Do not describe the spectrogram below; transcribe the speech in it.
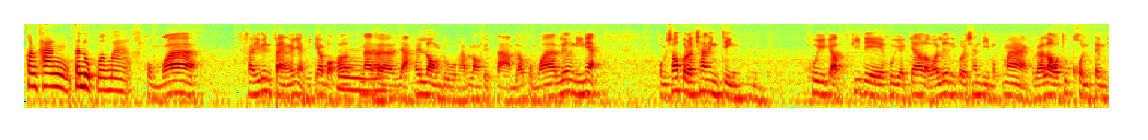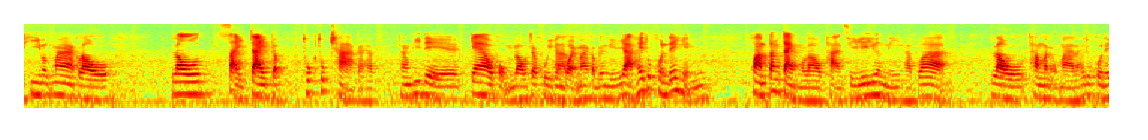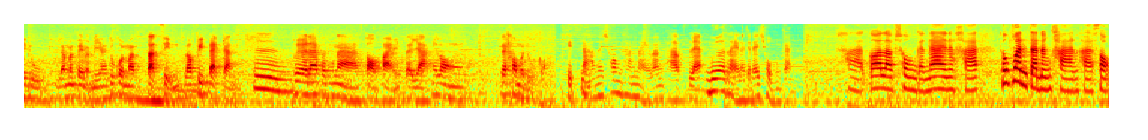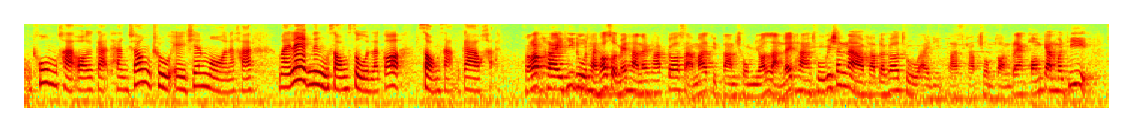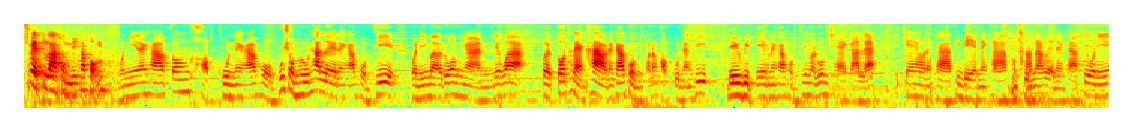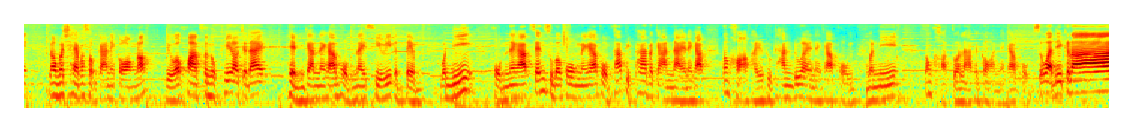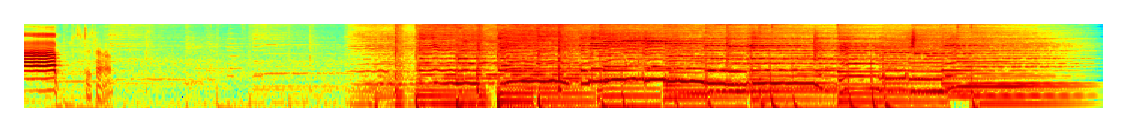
ค่อนข้างสนุกมากๆ ผมว่าใครที่เป็นแฟนก็อย่างที่แกบอกก็อืม น่าจะอยากให้ลองดูครับ ลองติดตาม แล้วผมว่าเรื่องนี้เนี่ย ผมชอบโปรดักชันจริง ๆ คุยกับพี่เดย์คุยกับแก้วแหละว่าเรื่องนี้โปรดักชันดีมาก ๆ แล้วเราทุกคนเต็มที่มาก ๆ เรา เราใส่ใจกับทุก ๆ ฉากอะครับ ทั้งพี่เดย์แก้วผมเราจะคุยกันครับ บ่อยมากกับเรื่องนี้ อยากให้ทุกคนได้เห็นความตั้งใจของเราผ่านซีรีส์เรื่องนี้ครับว่า เราทำมันออกมาแล้วให้ทุกคนได้ดู แล้วมันเป็นแบบนี้ให้ทุกคนมาตัดสินแล้วฟีดแบ็กกัน อืม เพื่อได้พัฒนาต่อไป แต่อยากให้ลองได้เข้ามาดูก่อน ติดตามในช่องทางไหนบ้างครับ และเมื่อไหร่เราจะได้ชมกัน ค่ะก็รับชมกันได้นะคะ ทุกวันจันทร์อังคารค่ะ2ทุ่มค่ะ ออกอากาศทางช่อง True Asian Mall นะคะ หมายเลข 120 แล้วก็ 239 ค่ะ สำหรับใครที่ดูถ่ายทอดสดไม่ทันนะครับ ก็สามารถติดตามชมย้อนหลังได้ทาง True Vision Now ครับ แล้วก็ True ID Plus ครับ ชมตอนแรกพร้อมกันวันที่ 11 ตุลาคมนี้ครับผม วันนี้นะครับต้องขอบคุณนะครับผมผู้ชมทุกท่านเลยนะครับ ผมที่วันนี้มาร่วมงาน เรียกว่าเปิดตัวแถลงข่าวนะครับ ผมก็ต้องขอบคุณทั้งพี่เดวิดเองนะครับ ผมที่มาร่วมแชร์กันและพี่แก้วนะครับพี่เบสนะครับขอบคุณมากเลยนะครับ ที่วันนี้เรามาแชร์ประสบการณ์ในกองเนาะหรือว่าความสนุกที่เราจะได้เห็นกันนะครับ ผมในซีรีส์เต็มๆวันนี้ ผมนะครับเส้นสุภพงศ์นะครับ ผมถ้าผิดพลาดประการใดนะครับ ต้องขออภัยทุกท่านด้วยนะครับ ผมวันนี้ต้องขอตัวลาไปก่อนนะครับ ผม สวัสดีครับ ครับ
